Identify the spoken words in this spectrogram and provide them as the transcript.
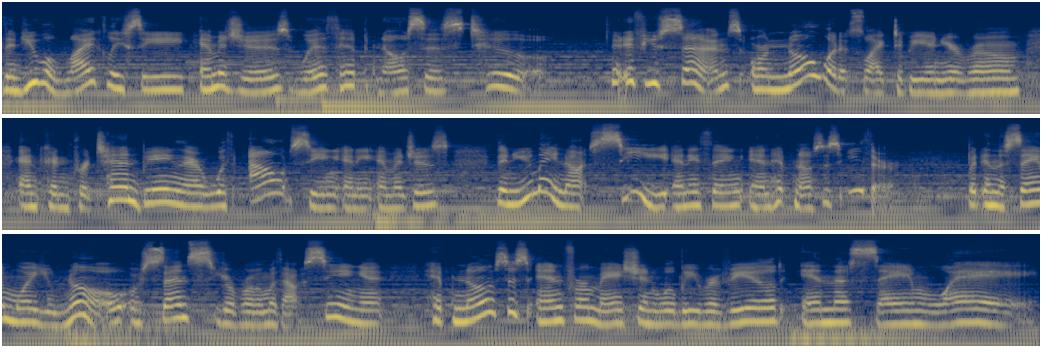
then you will likely see images with hypnosis too. If you sense or know what it's like to be in your room and can pretend being there without seeing any images, then you may not see anything in hypnosis either. But in the same way you know or sense your room without seeing it, hypnosis information will be revealed in the same way.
